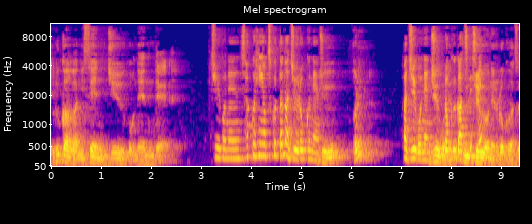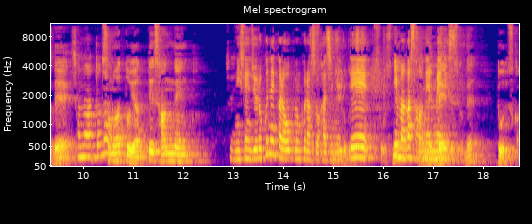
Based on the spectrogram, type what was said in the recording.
ー、と、ルカが2015年で。15年、作品を作ったのは16年。あれ？あ、15年、15年6月ですね。15年6月で。その後の。その後やって3年。2016年からオープンクラスを始めて、ね、今が3年目です。ですよね。どうですか？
